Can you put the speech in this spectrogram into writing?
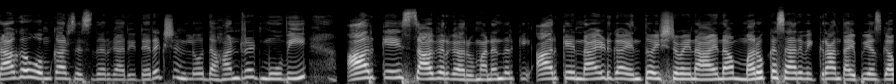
రాఘవ్ ఓంకార్ శశిధర్ గారి డైరెక్షన్లో the hundred movie RK Sagar garu. మనందరికీ ఆర్కే నాయుడుగా ఎంతో ఇష్టమైన ఆయన మరొకసారి విక్రాంత్ ఐపీఎస్గా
